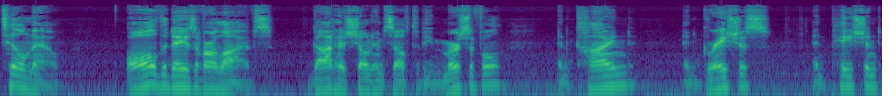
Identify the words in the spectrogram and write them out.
till now. All the days of our lives, God has shown himself to be merciful and kind and gracious and patient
